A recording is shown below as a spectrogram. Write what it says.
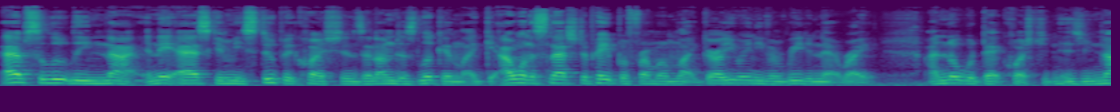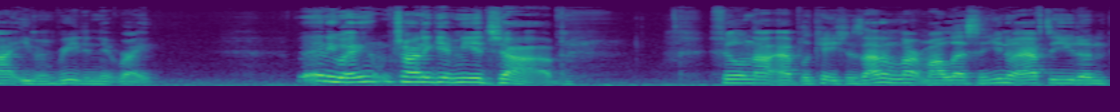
Absolutely not. And they asking me stupid questions, and I'm just looking like I want to snatch the paper from them. Like, girl, you ain't even reading that right. I know what that question is. You're not even reading it right. But anyway, I'm trying to get me a job filling out applications. I done learned my lesson. You know, after you done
